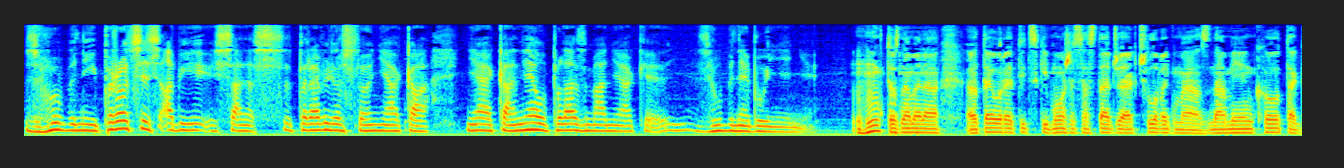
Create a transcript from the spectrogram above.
zhubný proces, aby sa spravilo z toho nejaká, nejaká neoplazma, nejaké zhubné bujnenie. Uh-huh, to znamená, e, teoreticky môže sa stať, že ak človek má znamienko, tak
